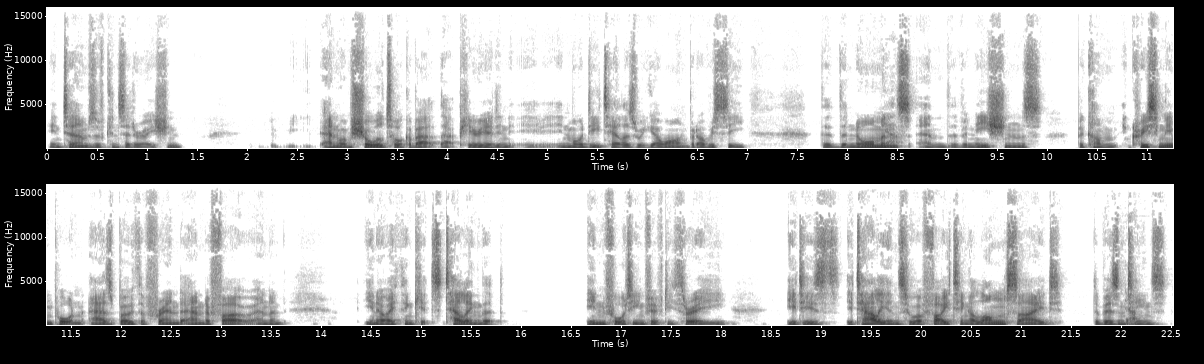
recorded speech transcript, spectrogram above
in terms of consideration. And I'm sure we'll talk about that period in in more detail as we go on. But obviously, the the Normans yeah. and the Venetians become increasingly important as both a friend and a foe. And you know, I think it's telling that in 1453, it is Italians who are fighting alongside the Byzantines yeah.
